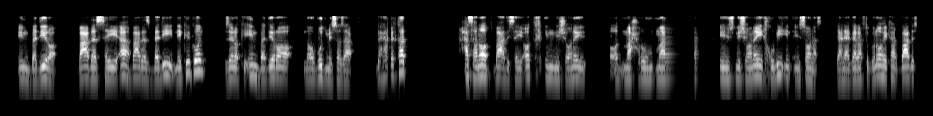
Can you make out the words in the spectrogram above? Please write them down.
این بدی را. بعد از سیئه بعد از بدی نیکی کن زیرا که این بدی را نابود می‌سازد در حقیقت حسنات بعد سیئات این نشانه محروم مر این نشانه خوبی این انسان است. یعنی اگر رفت گناه کرد بعدش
